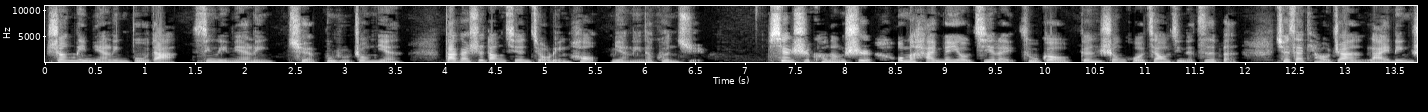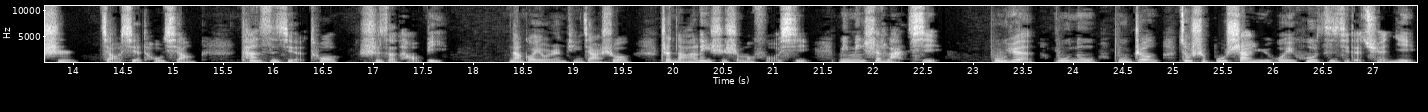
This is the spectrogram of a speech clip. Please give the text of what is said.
生理年龄不大，心理年龄却步入中年，大概是当前九零后面临的困局。现实可能是我们还没有积累足够跟生活较劲的资本，却在挑战来临时缴械投降，看似解脱，实则逃避。难怪有人评价说：“这哪里是什么佛系，明明是懒系。不怨不怒不争，就是不善于维护自己的权益，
